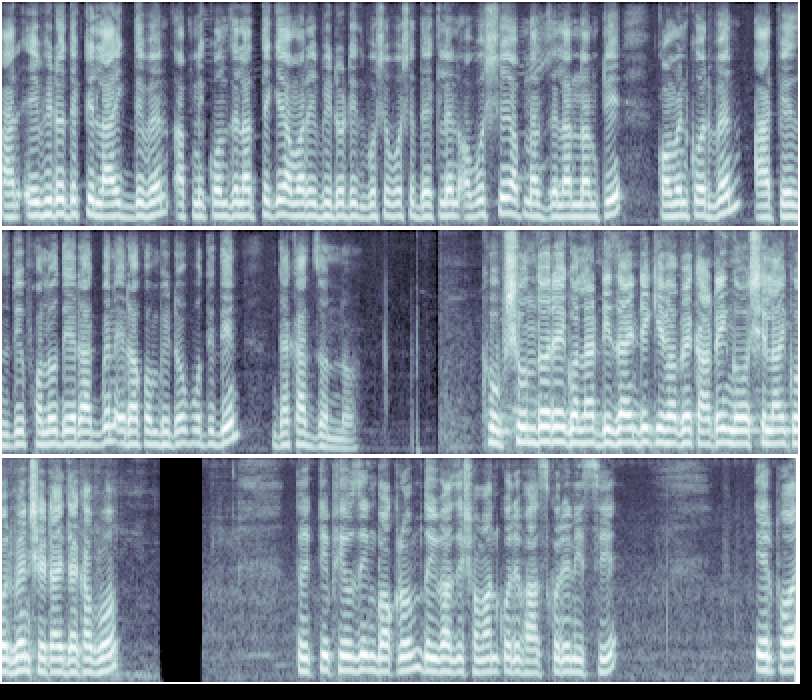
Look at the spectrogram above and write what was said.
আর এই ভিডিওতে একটি লাইক দিবেন। আপনি কোন জেলার থেকে আমার এই ভিডিওটি বসে বসে দেখলেন অবশ্যই আপনার জেলার নামটি কমেন্ট করবেন আর পেজটি ফলো দিয়ে রাখবেন এরকম ভিডিও প্রতিদিন দেখার জন্য। খুব সুন্দর এই গলার ডিজাইনটি কীভাবে কাটিং ও সেলাই করবেন সেটাই দেখাবো। তো একটি ফিউজিং বক্রম দুই ভাজে সমান করে ভাঁজ করে নিচ্ছি। এরপর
